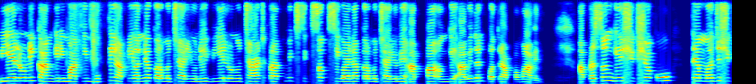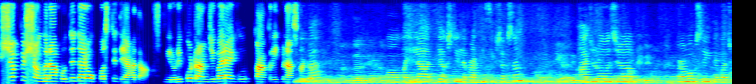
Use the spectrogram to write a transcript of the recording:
બીએલઓ ની કામગીરીમાંથી મુક્તિ આપી અન્ય કર્મચારીઓને બીએલઓ નો ચાર્જ પ્રાથમિક શિક્ષક સિવાયના કર્મચારીઓને આપવા અંગે આવેદન પત્ર આપવામાં આવેલ. આ પ્રસંગે શિક્ષકો તેમજ શિક્ષક સંઘના હોદ્દેદારો ઉપસ્થિત રહ્યા હતા. Bureau report Ramjibhai Rayguru, Kankrej, Banaskantha. મહિલા અધ્યક્ષ જિલ્લા પ્રાથમિક શિક્ષક સંઘ. આજરોજ પ્રમુખશ્રી તેમજ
